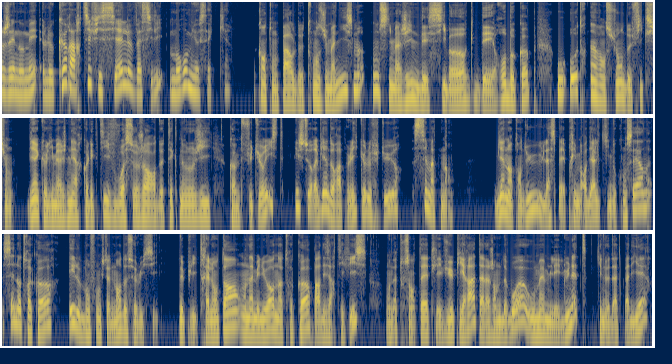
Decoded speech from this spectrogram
J'ai nommé le cœur artificiel Vassili Moromiosek. Quand on parle de transhumanisme, on s'imagine des cyborgs, des Robocop ou autres inventions de fiction. Bien que l'imaginaire collectif voit ce genre de technologie comme futuriste, il serait bien de rappeler que le futur, c'est maintenant. Bien entendu, l'aspect primordial qui nous concerne, c'est notre corps et le bon fonctionnement de celui-ci. Depuis très longtemps, on améliore notre corps par des artifices. On a tous en tête les vieux pirates à la jambe de bois ou même les lunettes, qui ne datent pas d'hier.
